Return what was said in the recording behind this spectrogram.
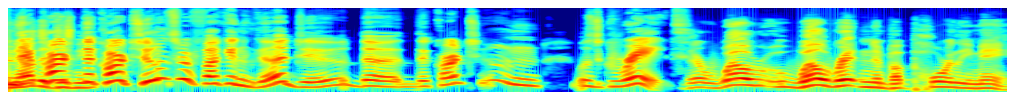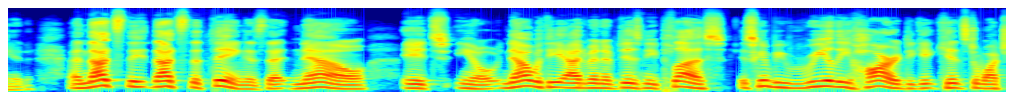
mean, and the, car- Disney- the cartoons were fucking good, dude. The the cartoon was great. they're well well written but poorly made and that's the that's the thing is that now it's you know now with the advent of disney plus it's going to be really hard to get kids to watch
